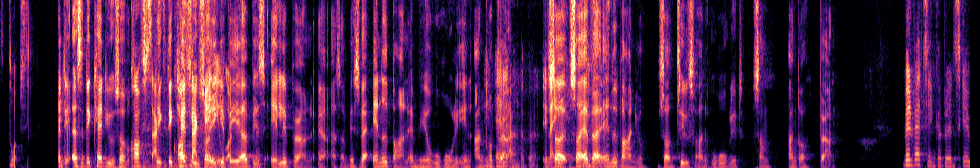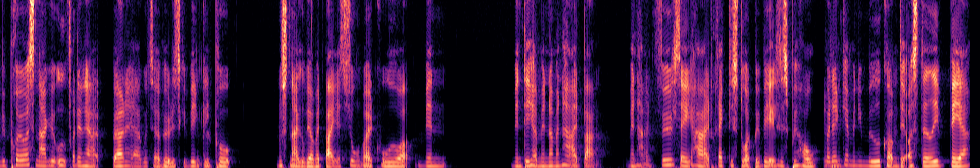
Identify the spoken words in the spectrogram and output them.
Stort set. Ja, det, altså det kan de jo så, Groft sagt. det, det kan de jo så ikke jo være, hvis alle børn er, altså hvis hver andet barn er mere urolig end andre End børn, andre børn. Eller så, ikke- så er hver andet barn jo så tilsvarende uroligt som andre børn. Men hvad tænker du? Skal vi prøve at snakke ud fra den her børneergoterapeutiske vinkel på, nu snakkede vi om, at variation var et kodeord, men, men det her med, når man har et barn man har en følelse af, har et rigtig stort bevægelsesbehov. Hvordan Mm. kan man imødekomme det, og stadig være,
